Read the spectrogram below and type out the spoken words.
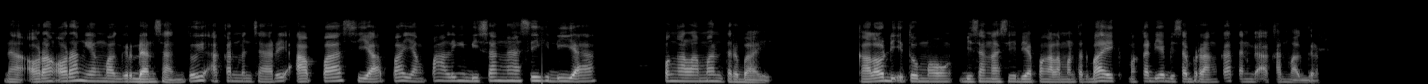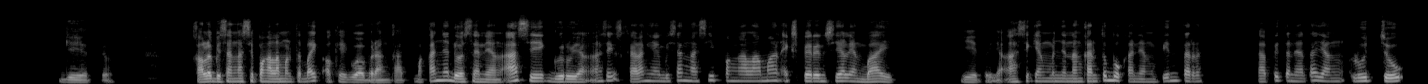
Nah, orang-orang yang mager dan santuy akan mencari apa siapa yang paling bisa ngasih dia pengalaman terbaik. Kalau di itu mau bisa ngasih dia pengalaman terbaik, maka dia bisa berangkat dan gak akan mager. Gitu. Kalau bisa ngasih pengalaman terbaik, oke okay, gue berangkat. Makanya dosen yang asik, guru yang asik sekarang yang bisa ngasih pengalaman eksperiensial yang baik. Gitu. Yang asik, yang menyenangkan tuh bukan yang pinter. Tapi ternyata yang lucu,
